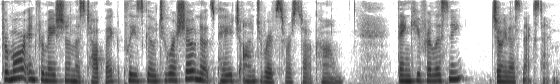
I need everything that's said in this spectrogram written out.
For more information on this topic, please go to our show notes page on derivsource.com. Thank you for listening. Join us next time.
